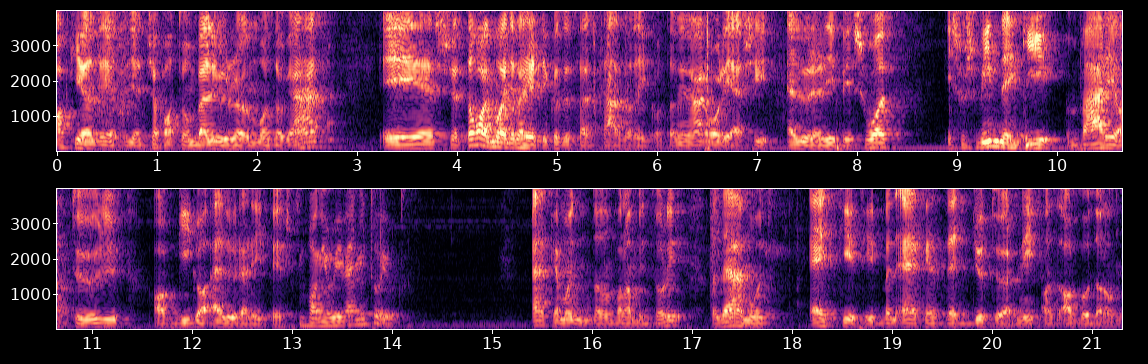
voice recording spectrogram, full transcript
aki azért ugye csapaton belülről mozog át, és tavaly majdnem elérték az 50%-ot, ami már óriási előrelépés volt, és most mindenki várja tőlük a giga előrelépést. Van jó irányítójuk? El kell mondanom valamit, Zoli, az elmúlt egy-két hétben elkezdett gyötörni az aggodalom.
